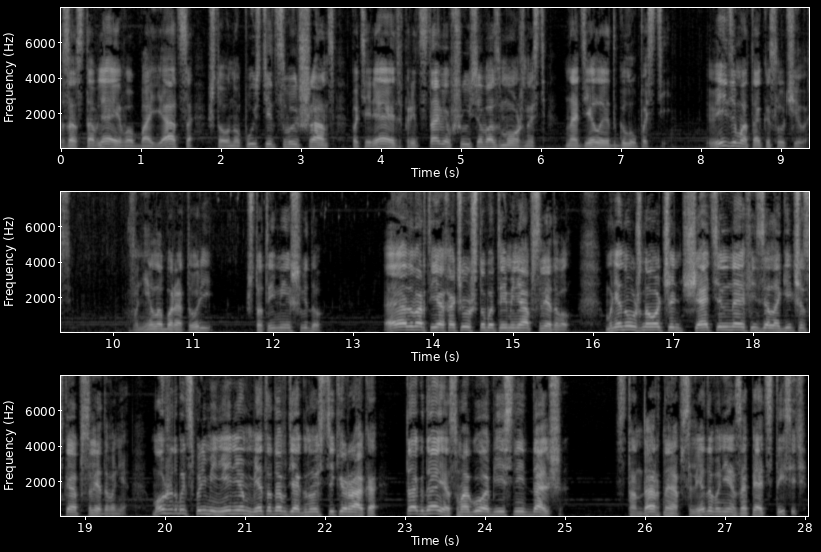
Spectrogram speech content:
заставляя его бояться, что он упустит свой шанс, потеряет представившуюся возможность, наделает глупостей. Видимо, так и случилось. Вне лаборатории? Что ты имеешь в виду? «Эдвард, я хочу, чтобы ты меня обследовал. Мне нужно очень тщательное физиологическое обследование. Может быть, с применением методов диагностики рака. Тогда я смогу объяснить дальше». «Стандартное обследование за пять тысяч?»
